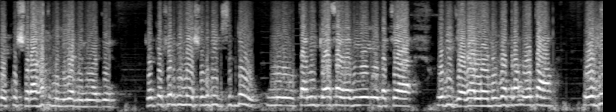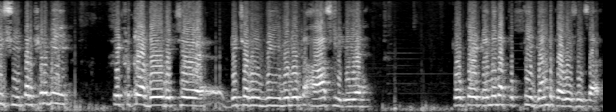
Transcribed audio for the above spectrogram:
ਤੇ ਕੁਝ ਰਾਹਤ ਮਿਲੀ ਹੈ ਮੈਨੂੰ ਅੱਜ, ਕਿਉਂਕਿ ਫਿਰ ਵੀ ਮੈਂ ਸ਼ੁਭਦੀਪ ਸਿੱਧੂ ਨੂੰ ਤਾਂ ਨਹੀਂ ਕਹਿ ਸਕਦਾ ਵੀ ਇਹ ਬੱਚਾ ਉਹਦੀ ਜਗ੍ਹਾ ਲੈ ਲੂਗਾ ਪਰ ਉਹ ਤਾਂ ਉਹੀ ਸੀ। ਪਰ ਫਿਰ ਵੀ ਇੱਕ ਤੁਹਾਡੇ ਵਿੱਚ ਵਿਚਰਨ ਦੀ ਮੈਨੂੰ ਇੱਕ ਆਸ ਮਿਲੀ ਹੈ, ਕਿਉਂਕਿ ਕਹਿੰਦੇ ਨਾ ਪੁੱਤੀ ਗੰਢ ਪਵੇ ਸੰਸਾਰ।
